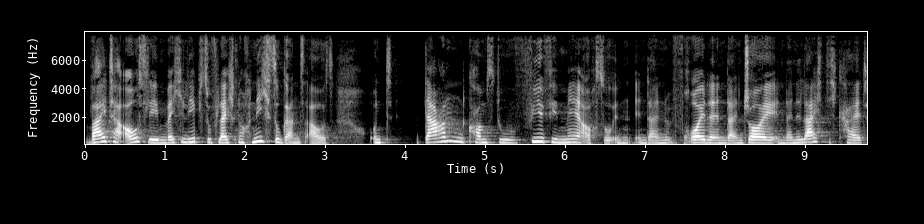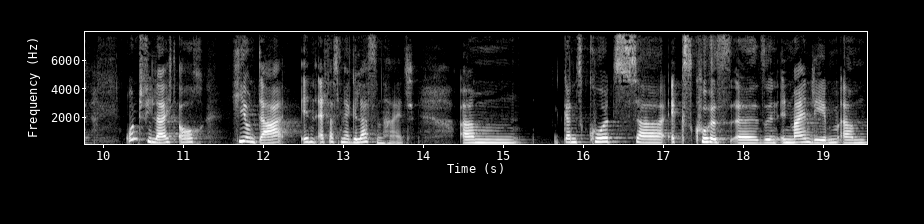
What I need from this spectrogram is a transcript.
weiter ausleben, welche lebst du vielleicht noch nicht so ganz aus. Und dann kommst du viel, viel mehr auch so in, in deine Freude, in dein Joy, in deine Leichtigkeit und vielleicht auch hier und da in etwas mehr Gelassenheit. Ähm, ganz kurzer Exkurs äh, so in, in mein Leben. Ähm,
